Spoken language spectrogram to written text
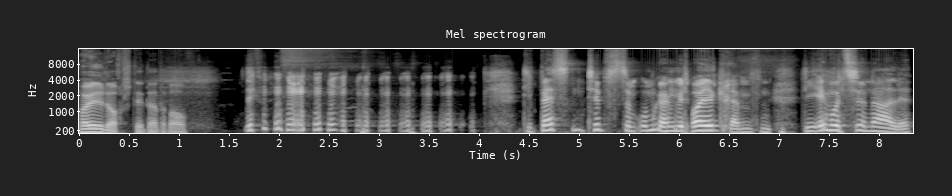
Heul doch steht da drauf. Die besten Tipps zum Umgang mit Heulkrämpfen. Die emotionale.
